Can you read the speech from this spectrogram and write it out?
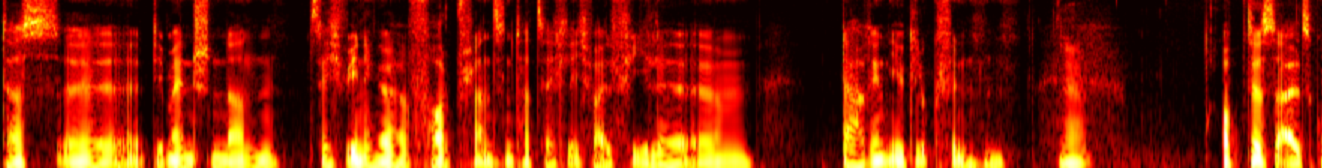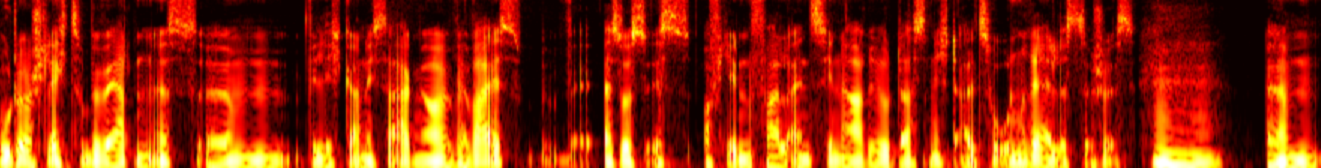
dass äh, die Menschen dann sich weniger fortpflanzen tatsächlich, weil viele ähm, darin ihr Glück finden. Ja. Ob das als gut oder schlecht zu bewerten ist, ähm, will ich gar nicht sagen, aber wer weiß. Also es ist auf jeden Fall ein Szenario, das nicht allzu unrealistisch ist. Mhm. Ähm,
